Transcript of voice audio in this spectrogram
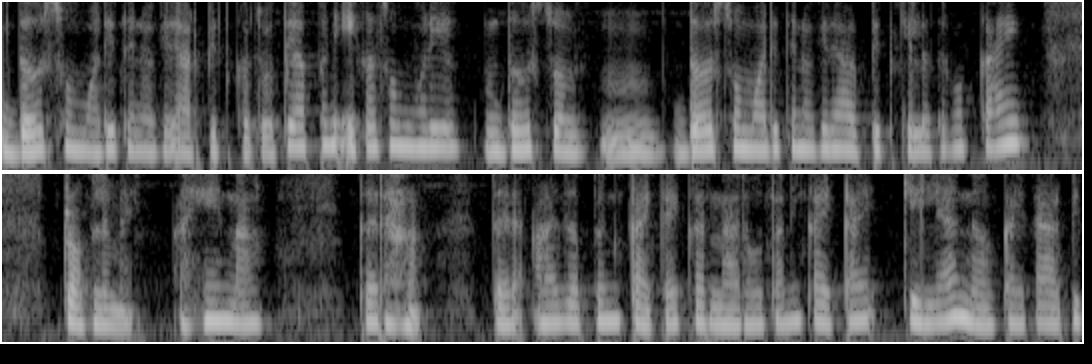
दर सोमवारी ते वगैरे अर्पित करतो. ते आपण एका सोमवारी दर सोम दर सोमवारी ते वगैरे अर्पित केलं तर मग काय प्रॉब्लेम आहे? आहे ना? तर हां. तर आज आपण काय काय करणार आहोत आणि काय काय केल्यानं काय काय अर्पित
